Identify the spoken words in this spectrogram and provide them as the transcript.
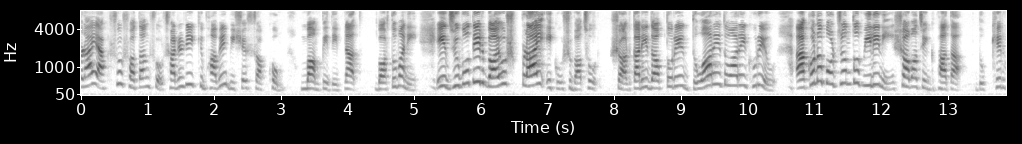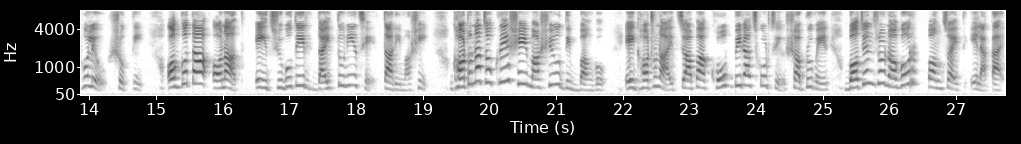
প্রায় একশো শতাংশ শারীরিকভাবে বিশেষ সক্ষম মাম্পি দেবনাথ। বর্তমানে এই যুবতীর বয়স প্রায় একুশ বছর। সরকারি দপ্তরে দুয়ারে দুয়ারে ঘুরেও এখনও পর্যন্ত মিলেনি সামাজিক ভাতা। দুঃখের হলেও সত্যি। অজ্ঞতা, অনাথ এই যুবতীর দায়িত্ব নিয়েছে তারই মাসি। ঘটনাচক্রে সেই মাসিও দিব্যাঙ্গ। এই ঘটনায় চাপা ক্ষোভ বিরাজ করছে সাবরুমের বচেন্দ্রনগর পঞ্চায়েত এলাকায়।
